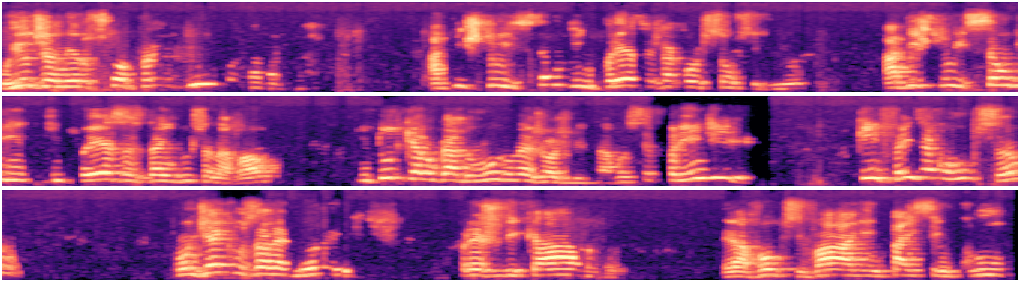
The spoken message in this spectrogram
O Rio de Janeiro sofreu muito a destruição de empresas da construção civil, a destruição de, de empresas da indústria naval. Em tudo que é lugar do mundo, né, Jorge Bittar? Você prende quem fez a corrupção. Onde é que os alemães prejudicaram é, a Volkswagen, ThyssenKrupp,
